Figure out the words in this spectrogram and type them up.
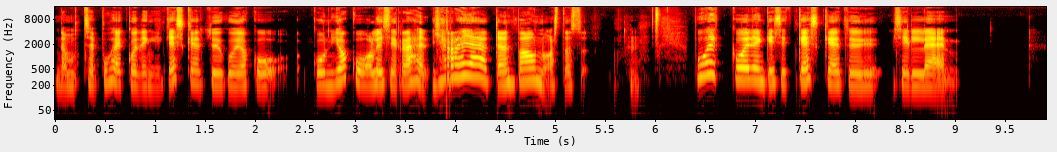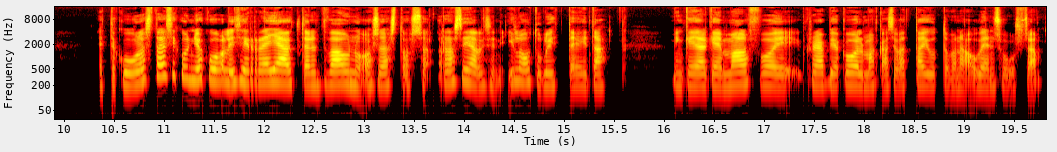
no mutta se puhe kuitenkin keskeytyy, kun joku, kun joku olisi rä- räjäyttänyt vaunuostossa. Puhe kuitenkin sitten keskeytyy silleen, että kuulostaisi, kun joku olisi räjäyttänyt vaunuosastossa rasiallisen ilotulitteita, minkä jälkeen Malfoy, Crab ja Goyle makasivat tajuttomana oven suussa –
